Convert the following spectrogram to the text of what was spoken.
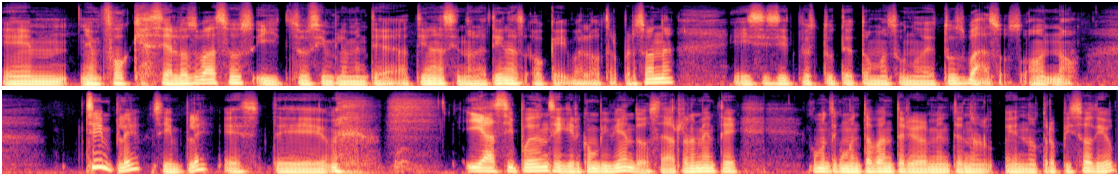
em, enfoque hacia los vasos y tú simplemente atinas, si no la atinas, ok, va la otra persona y si sí, pues tú te tomas uno de tus vasos o no. Simple, simple. Este. y así pueden seguir conviviendo. O sea, realmente, como te comentaba anteriormente en, otro episodio,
